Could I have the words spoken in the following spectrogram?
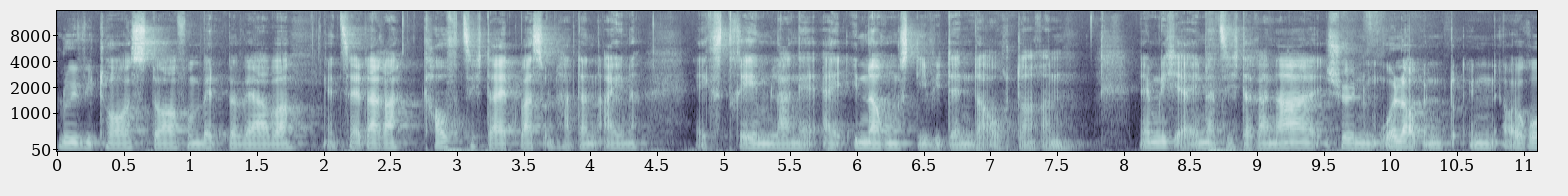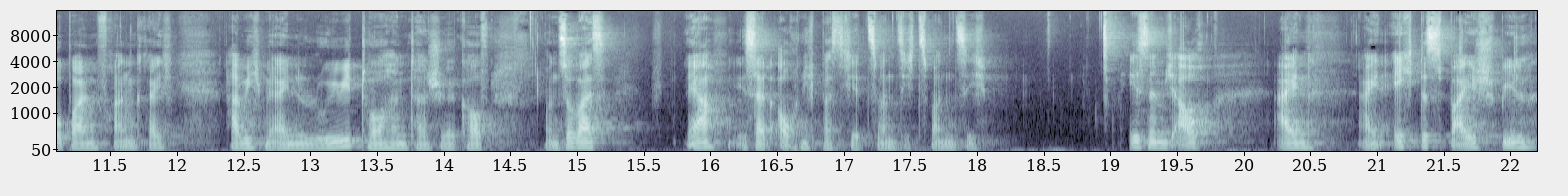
Louis Vuitton Store vom Wettbewerber etc., kauft sich da etwas und hat dann eine extrem lange Erinnerungsdividende auch daran. Nämlich erinnert sich daran, ah, schön im Urlaub in, in Europa, in Frankreich, habe ich mir eine Louis Vuitton Handtasche gekauft. Und sowas, ja, ist halt auch nicht passiert 2020. Ist nämlich auch ein ein echtes Beispiel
